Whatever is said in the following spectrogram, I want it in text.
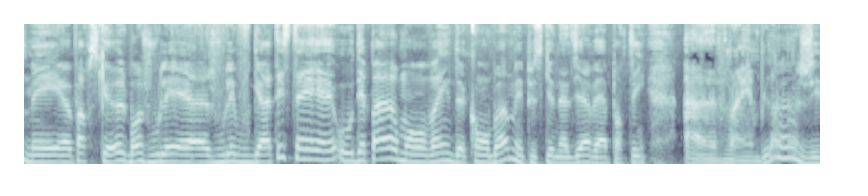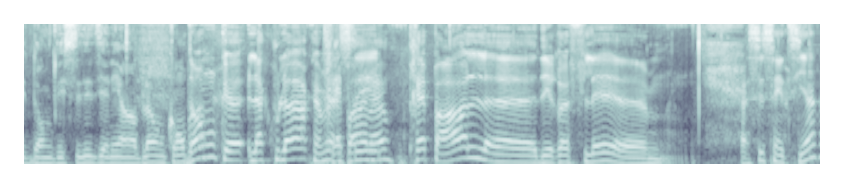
mais euh, parce que bon, je voulais, euh, je voulais vous gâter. C'était au départ mon vin de combat, mais puisque Nadia avait apporté un vin blanc, j'ai donc décidé d'y aller en blanc au combat. Donc, euh, la couleur, quand même, assez, pâle, hein? très pâle, euh, des reflets euh, assez scintillants.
